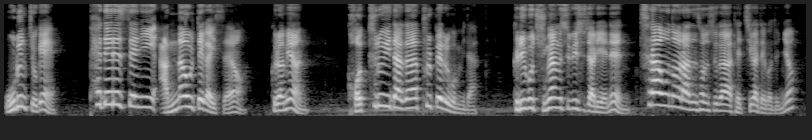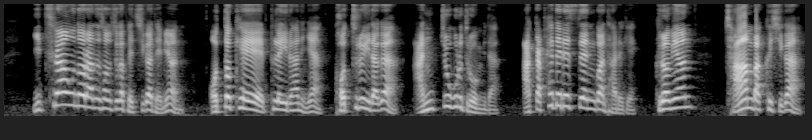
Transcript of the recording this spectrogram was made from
오른쪽에 페데르센이 안 나올 때가 있어요. 그러면 거투르이다가 풀백을 봅니다. 그리고 중앙 수비수 자리에는 트라우너라는 선수가 배치가 되거든요. 이 트라우너라는 선수가 배치가 되면 어떻게 플레이를 하느냐? 거투르이다가 안쪽으로 들어옵니다. 아까 페데르센과 다르게. 그러면 자한바크시가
